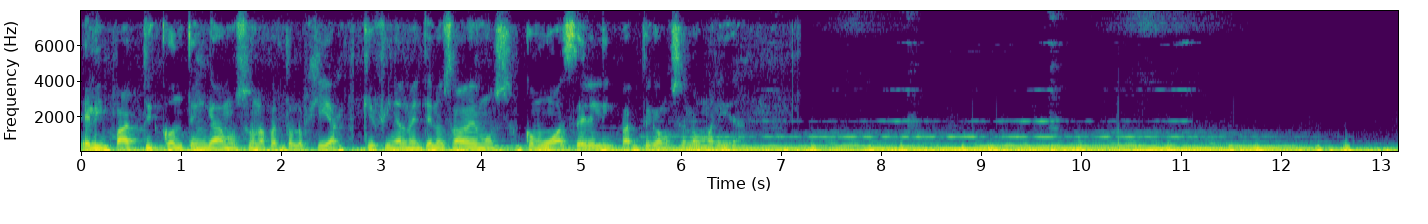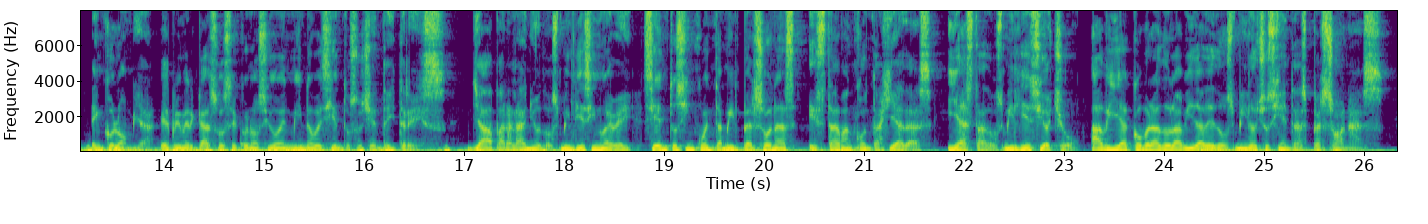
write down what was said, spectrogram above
el impacto y contengamos una patología que finalmente no sabemos cómo va a ser el impacto, digamos, en la humanidad. En Colombia, el primer caso se conoció en 1983. Ya para el año 2019, 150.000 personas estaban contagiadas y hasta 2018 había cobrado la vida de 2.800 personas.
